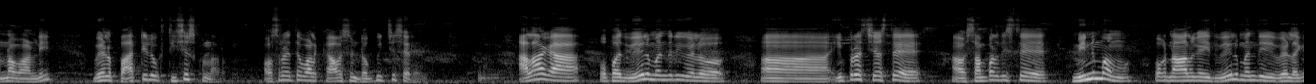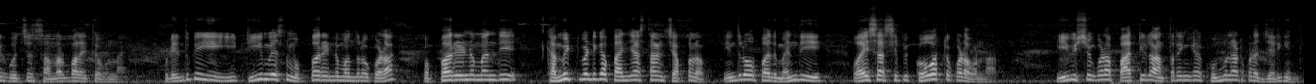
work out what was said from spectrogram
ఉన్న వాళ్ళని వీళ్ళ పార్టీలోకి తీసేసుకున్నారు. అవసరమైతే వాళ్ళకి కావాల్సిన డబ్బు ఇచ్చేసారండి అలాగా ఓ పదివేల మందిని వీళ్ళు ఇంప్రెస్ చేస్తే సంప్రదిస్తే మినిమం ఒక నాలుగు ఐదు వేల మంది వీళ్ళ దగ్గరికి వచ్చిన సందర్భాలు అయితే ఉన్నాయి. ఇప్పుడు ఎందుకు ఈ ఈ టీం వేసిన ముప్పై రెండు మందిలో కూడా ముప్పై రెండు మంది కమిట్మెంట్గా పనిచేస్తారని చెప్పలేం. ఇందులో పది మంది వైఎస్ఆర్సీపీ కోవర్ట్లు కూడా ఉన్నారు. ఈ విషయం కూడా పార్టీలో అంతరంగా కుమ్ములాట కూడా జరిగింది.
